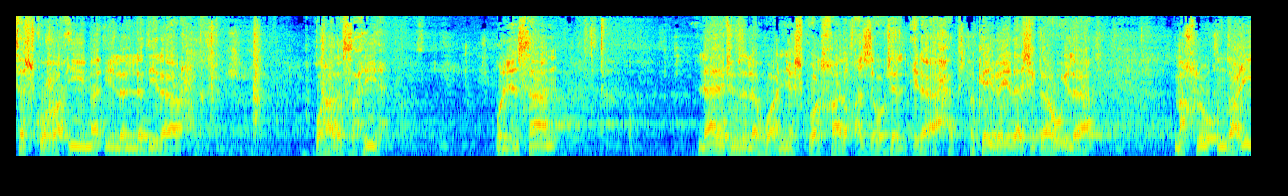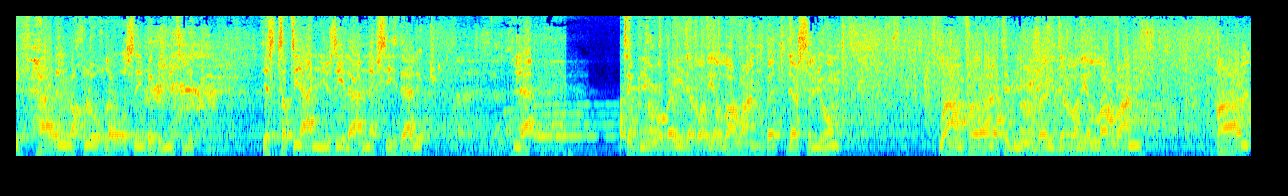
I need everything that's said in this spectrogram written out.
تشكو الرحيم إلى الذي لا يرحم وهذا صحيح. والإنسان لا يجوز له أن يشكو الخالق عز وجل إلى أحد. فكيف إذا شكاه إلى مخلوق ضعيف؟ هذا المخلوق لو أصيب بمثلك يستطيع أن يزيل عن نفسه ذلك؟ لا. ابن عبيد رضي الله عنه درس اليوم. وعن فضالة بن عبيد رضي الله عنه قال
